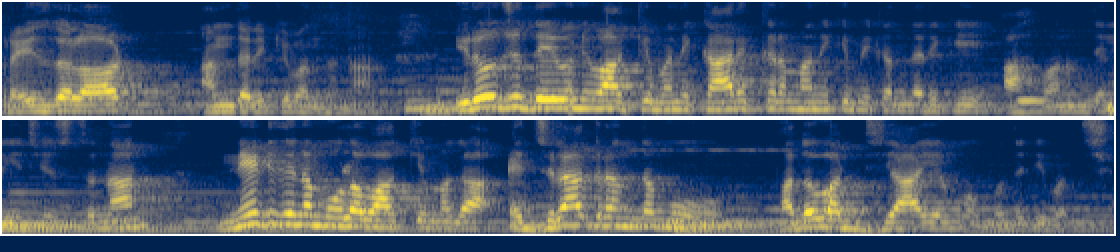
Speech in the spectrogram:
ప్రైజ్ ద లాడ్ అందరికీ వందనాలు. ఈరోజు దేవుని వాక్యం అనే కార్యక్రమానికి మీకు అందరికీ ఆహ్వానం తెలియజేస్తున్నాను నేటి దిన మూల వాక్యముగా ఎజ్రా గ్రంథము పదవ అధ్యాయము మొదటి వచ్చు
